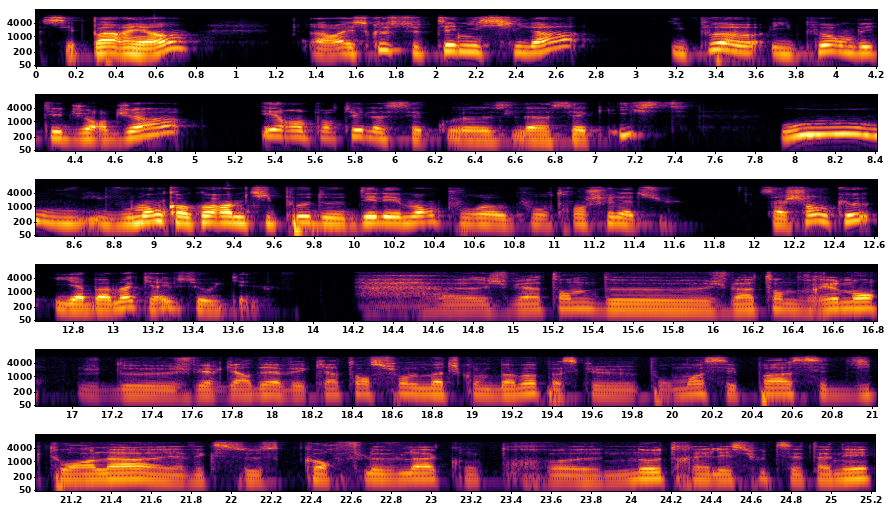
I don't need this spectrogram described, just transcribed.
C'est pas rien. Alors, est-ce que ce Tennessee-là, il peut, il peut embêter Georgia et remporter la SEC, euh, East? Ou il vous manque encore un petit peu d'éléments pour, pour trancher là-dessus? Sachant qu'il y a Bama qui arrive ce week-end. Euh, je vais attendre de, je vais attendre vraiment. Je vais regarder avec attention le match contre Bama parce que pour moi c'est pas cette victoire là et avec ce score fleuve là contre euh, notre LSU de cette année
